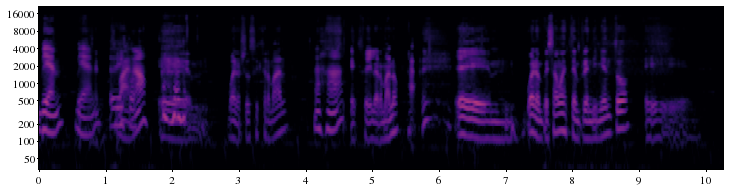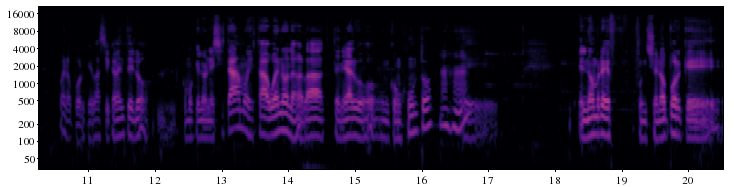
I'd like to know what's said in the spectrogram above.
bien, bien. Bueno, Eh, bueno, yo soy Germán, ajá. soy el hermano. Ah. Eh, bueno, empezamos este emprendimiento, eh, bueno, porque básicamente lo, como que lo necesitábamos y estaba bueno, la verdad, tener algo en conjunto. Ajá. Eh, el nombre funcionó porque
